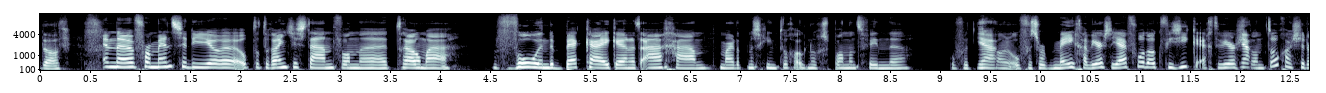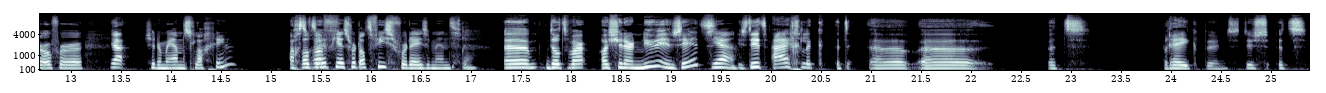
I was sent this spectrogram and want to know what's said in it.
dat. En eh, voor mensen die eh, op dat randje staan van eh, trauma, vol in de bek kijken en het aangaan, maar dat misschien toch ook nog spannend vinden. Of het Ja. gewoon, of een soort mega weerstand. Jij voelde ook fysiek echt weerstand, toch? Als je erover, Ja. als je ermee aan de slag ging. Wat heb je een soort advies voor deze mensen? ehm, dat waar, als je daar nu in zit, Ja. is dit eigenlijk het, het breekpunt. Dus het,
